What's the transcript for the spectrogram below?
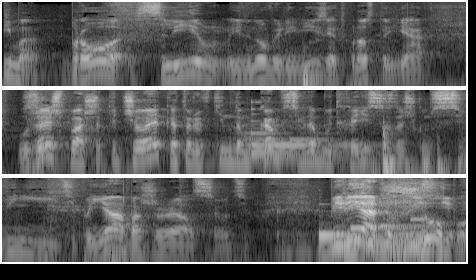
Дима, Бро, Слим или новая ревизия, это просто я уже... Знаешь, Паша, ты человек, который в Kingdom Come всегда будет ходить со значком свиньи. Типа, я обожрался. Вот, типа. Бери от жизни. жопу.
